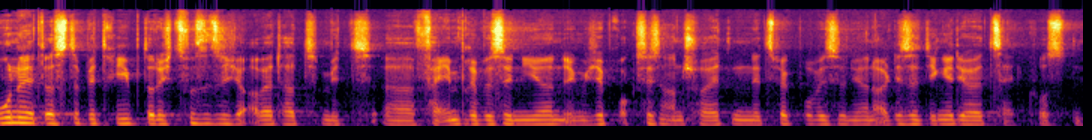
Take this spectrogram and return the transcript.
ohne dass der Betrieb dadurch zusätzliche Arbeit hat mit äh, VM-Provisionieren, irgendwelche Proxys anschalten, Netzwerk provisionieren, all diese Dinge, die halt Zeit kosten.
